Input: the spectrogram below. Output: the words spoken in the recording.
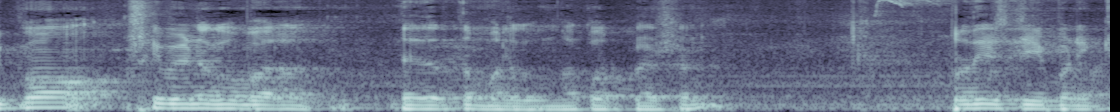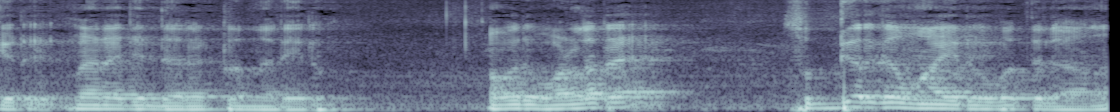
ഇപ്പോൾ ശ്രീ വേണുഗോപാൽ നേതൃത്വം നൽകുന്ന corporation Pratheesh G Panicker managing director എന്ന നിലയിലും അവർ വളരെ സുദീർഘമായ രൂപത്തിലാണ്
